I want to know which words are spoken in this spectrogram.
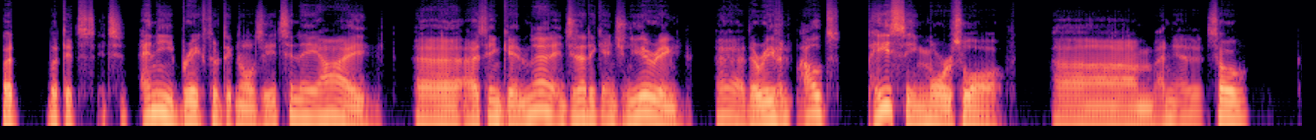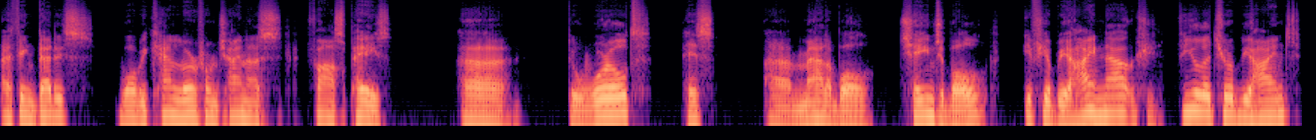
but but it's it's any breakthrough technology. It's in AI. Uh, I think in, uh, in genetic engineering, uh, they're even outpacing Moore's law. Um, and uh, so I think that is what we can learn from China's fast pace. Uh, the world is malleable, changeable, if you're behind now, if you feel that you're behind,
